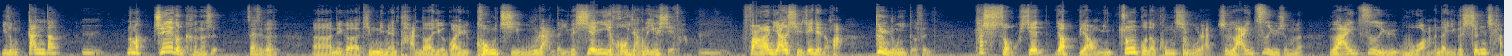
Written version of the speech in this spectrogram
一种担当，嗯，那么这个可能是在这个呃那个题目里面谈到一个关于空气污染的一个先抑后扬的一个写法，嗯，反而你要写这一点的话更容易得分。它首先要表明中国的空气污染是来自于什么呢？来自于我们的一个生产。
